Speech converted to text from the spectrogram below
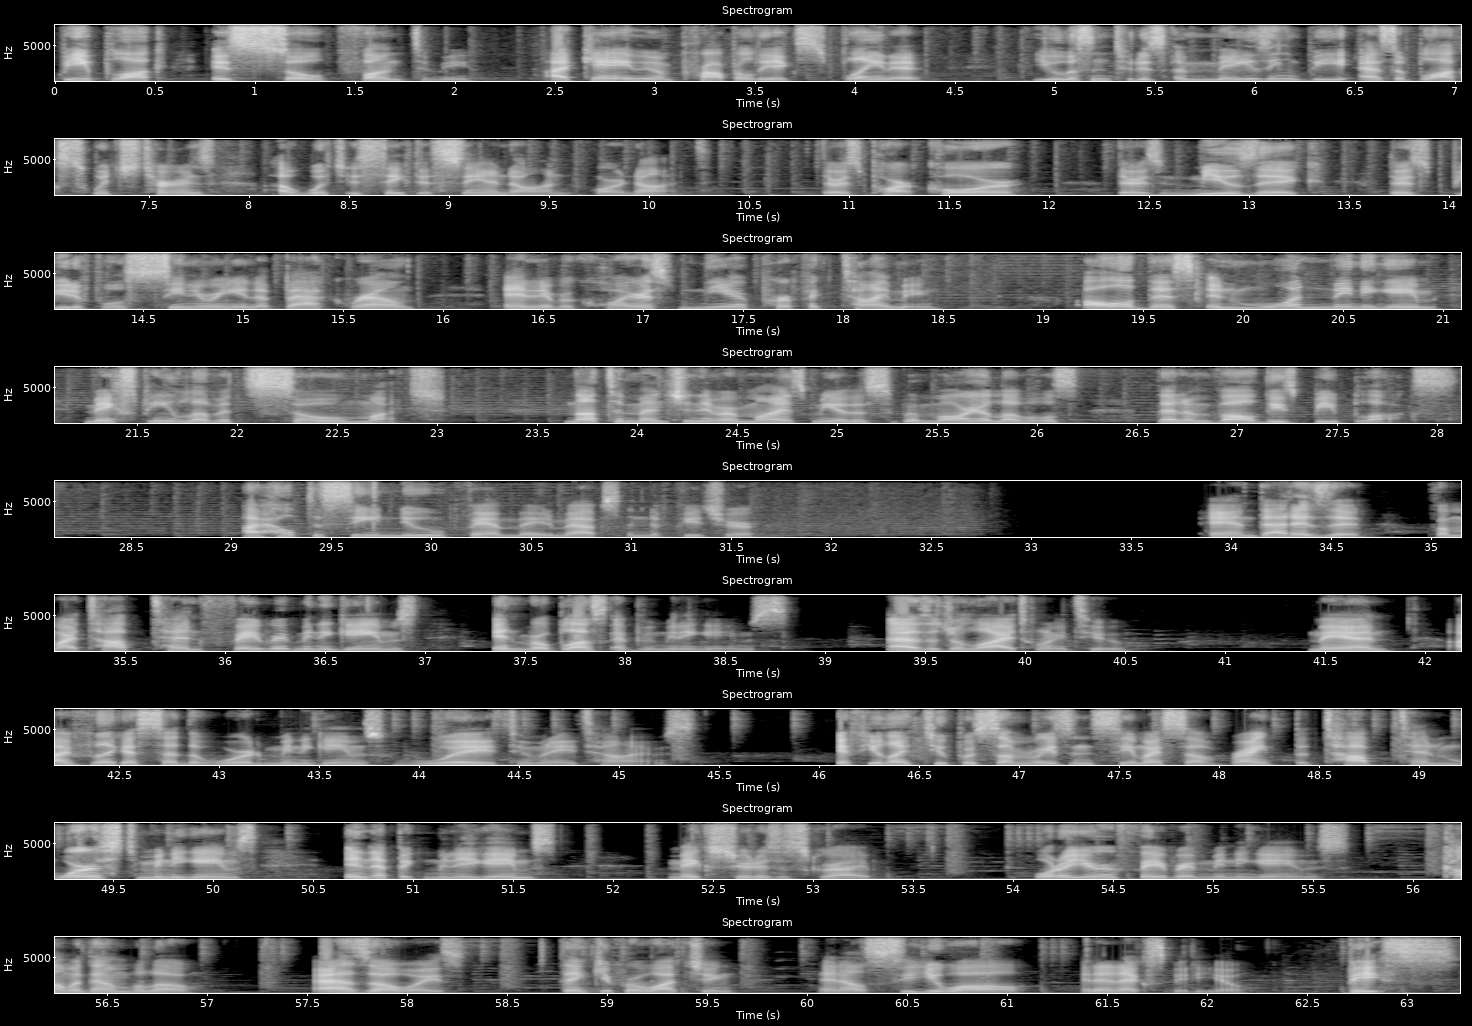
Beat Block is so fun to me. I can't even properly explain it, you listen to this amazing beat as the block switch turns a which is safe to stand on or not. There's parkour, there's music, there's beautiful scenery in the background, and it requires near perfect timing. All of this in one minigame makes me love it so much. Not to mention it reminds me of the Super Mario levels that involve these beat blocks. I hope to see new fan-made maps in the future. And that is it for my top 10 favorite minigames in Roblox Epic Minigames, as of July 22. Man, I feel like I said the word minigames way too many times. If you'd like to for some reason see myself rank the top 10 worst minigames in Epic Minigames, make sure to subscribe. What are your favorite minigames? Comment down below. As always, thank you for watching, and I'll see you all in the next video. Peace!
